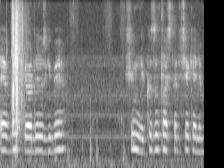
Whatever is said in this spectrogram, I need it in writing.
Evet gördüğünüz gibi şimdi kızıl taşları çekelim.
